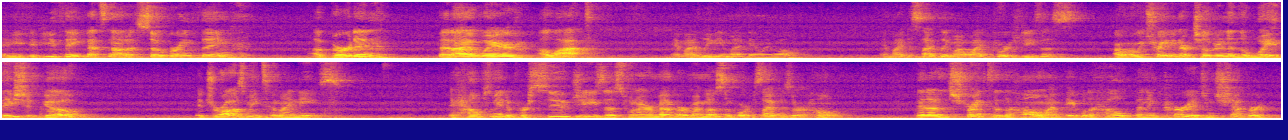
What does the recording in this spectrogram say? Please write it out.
And if you think that's not a sobering thing, a burden that I wear a lot, am I leading my family well? Am I discipling my wife towards Jesus? Are, are we training our children in the way they should go? It draws me to my knees. It helps me to pursue Jesus when I remember my most important disciples are at home. That out of the strength of the home, I'm able to help and encourage and shepherd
